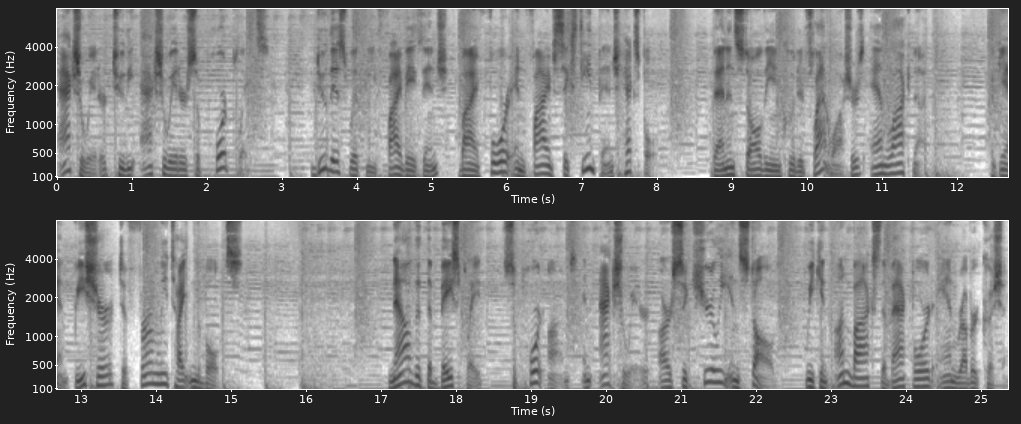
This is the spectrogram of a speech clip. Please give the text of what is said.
actuator to the actuator support plates. Do this with the 5 8 inch by 4 and 5 16 inch hex bolt. Then install the included flat washers and lock nut. Again, be sure to firmly tighten the bolts. Now that the base plate, support arms, and actuator are securely installed, we can unbox the backboard and rubber cushion.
